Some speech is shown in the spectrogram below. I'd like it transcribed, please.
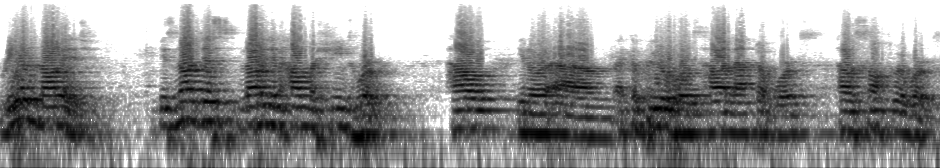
Real knowledge is not just knowledge of how machines work, how you know um, a computer works, how a laptop works, how software works.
